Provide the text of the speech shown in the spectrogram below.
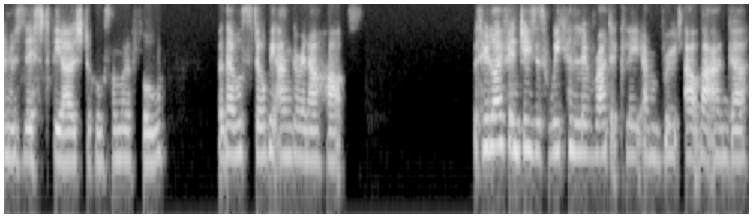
and resist the urge to call someone a fool, but there will still be anger in our hearts. But through life in Jesus, we can live radically and root out that anger.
